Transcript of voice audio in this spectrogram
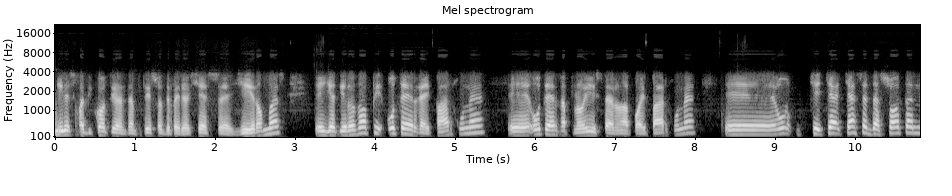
Είναι σημαντικό ότι αναπτύσσονται περιοχές ε, γύρω μας. Για τη Ροδόπη ούτε έργα υπάρχουν, ούτε έργα πνοής θέλω να πω υπάρχουν. Ε, και, και, και ας εντασσόταν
